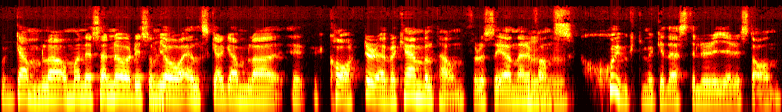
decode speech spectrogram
På gamla, om man är så här nördig som jag och älskar gamla eh, kartor över Campbelltown för att se när det fanns sjukt mycket destillerier i stan.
